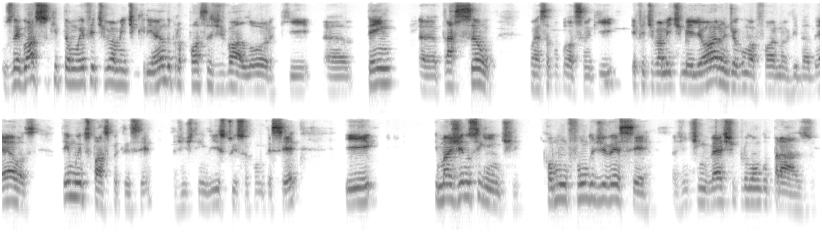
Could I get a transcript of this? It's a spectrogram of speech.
Os negócios que estão efetivamente criando propostas de valor, que uh, têm uh, tração com essa população e que efetivamente melhoram de alguma forma a vida delas, tem muito espaço para crescer. A gente tem visto isso acontecer. E imagina o seguinte: como um fundo de VC, a gente investe para o longo prazo.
